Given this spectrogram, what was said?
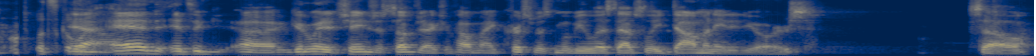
What's going on? yeah, on? and it's a uh, good way to change the subject of how my Christmas movie list absolutely dominated yours. So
